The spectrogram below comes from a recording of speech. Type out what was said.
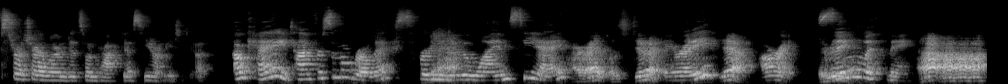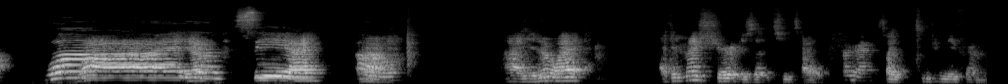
stretch I learned at swim practice. You don't need to do it. Okay, time for some aerobics. We're gonna Yeah. do the YMCA. All right, let's do it. Are you ready? Yeah. All right, Here sing with me. You know what? I think my shirt is like too tight. okay. It's like keeping me from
